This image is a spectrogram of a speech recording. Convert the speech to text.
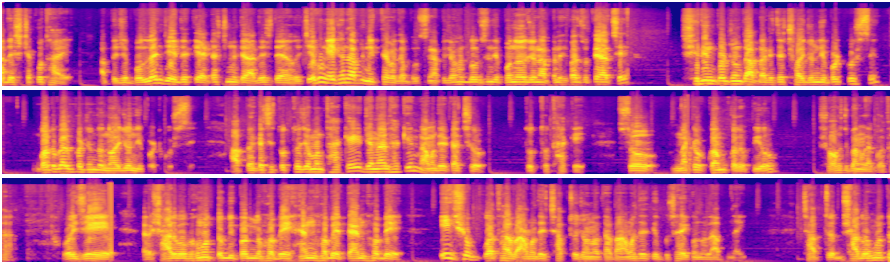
আদেশটা কোথায়? আপনি যে বললেন যে এদেরকে অ্যাটাচমেন্টের আদেশ দেওয়া হয়েছে, এবং এখানে আপনি মিথ্যা কথা বলছেন। আপনি যখন বলছেন যে পনেরো জন আপনার হেফাজতে আছে, সেদিন পর্যন্ত আপনার কাছে ছয় জন রিপোর্ট করছে, গতকাল পর্যন্ত নয় জন রিপোর্ট করছে। আপনার কাছে তথ্য যেমন থাকে, জেনারেল হাকিম, আমাদের কাছেও তথ্য থাকে। সো নাটক কম করো প্রিয় সহজ বাংলা কথা। ওই যে সার্বভৌমত্ব বিপন্ন হবে হ্যান হবে, ত্যান হবে, এইসব কথা আমাদের ছাত্র জনতা বা আমাদেরকে বুঝাই কোনো লাভ নাই। ছাত্র, সার্বভৌমত্ব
